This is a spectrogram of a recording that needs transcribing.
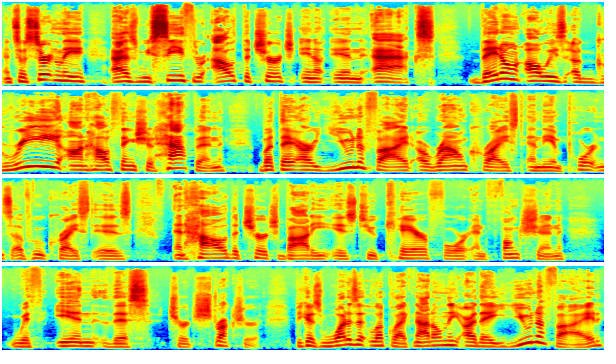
And so, certainly, as we see throughout the church in, in Acts, they don't always agree on how things should happen, but they are unified around Christ and the importance of who Christ is and how the church body is to care for and function within this church structure. Because what does it look like? Not only are they unified,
